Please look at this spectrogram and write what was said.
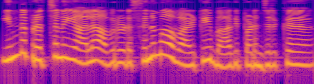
இந்த பிரச்சனையால அவரோட சினிமா வாழ்க்கை பாதிப்படைஞ்சிருக்கு.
